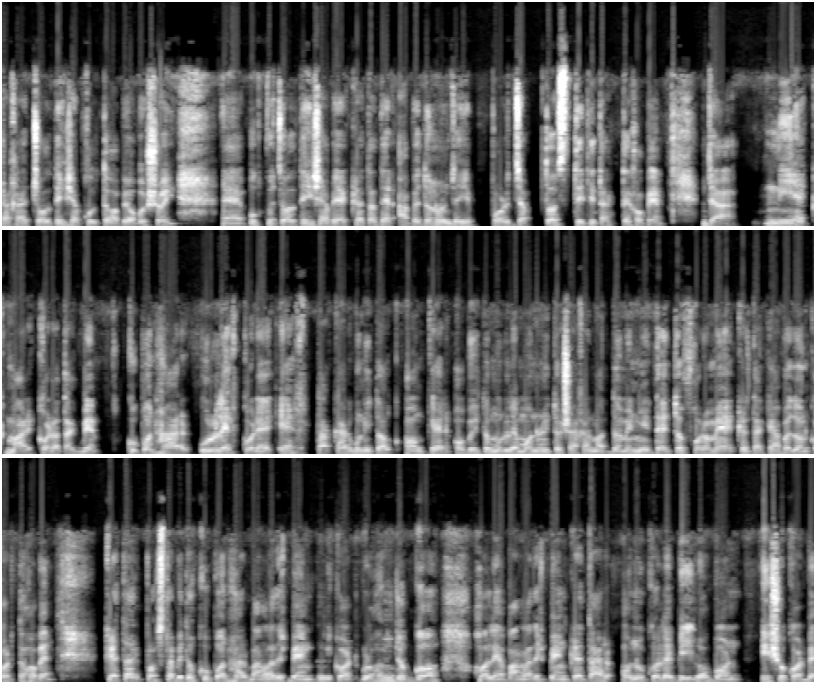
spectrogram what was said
শাখায় চলতি হিসাব খুলতে হবে অবশ্যই। উক্ত চলতি হিসাবে ক্রেতাদের আবেদন অনুযায়ী পর্যাপ্ত স্থিতি থাকতে হবে, যা নিয়েক মার্ক করা থাকবে। কুপন হার উল্লেখ করে এক টাকার গুণিতক অঙ্কের অবহিত মূল্যে মনোনীত শাখার মাধ্যমে নির্ধারিত ফরমে ক্রেতাকে আবেদন করতে হবে। ক্রেতার প্রস্তাবিত কুপন হার বাংলাদেশ ব্যাংক নিকট গ্রহণযোগ্য হলে বাংলাদেশ ব্যাংক ক্রেতার অনুকূলে বিল ও ইস্যু করবে।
